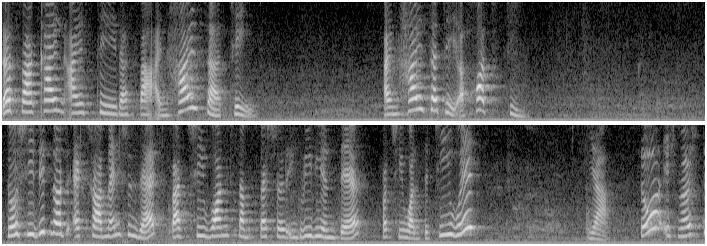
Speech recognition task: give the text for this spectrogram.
Das war kein Eistee, das war ein heißer Tee. Ein high Tee, a hot tea. So she did not extra mention that, but she wants some special ingredients there. What she wants a tea with? Ja. So, ich möchte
